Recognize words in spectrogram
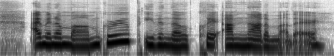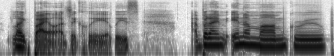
I'm in a mom group, even though clear, I'm not a mother, like biologically at least. But I'm in a mom group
